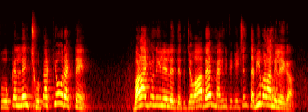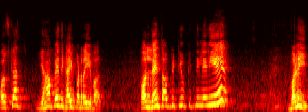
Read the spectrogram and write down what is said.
फोकल लेंथ छोटा क्यों रखते हैं? बड़ा क्यों नहीं ले लेते? तो जवाब है, मैग्निफिकेशन तभी बड़ा मिलेगा। और उसका यहाँ पे दिखाई पड़ रही है बात। और लेंथ ऑफ़ द ट्यूब कितनी लेनी है? बड़ी।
